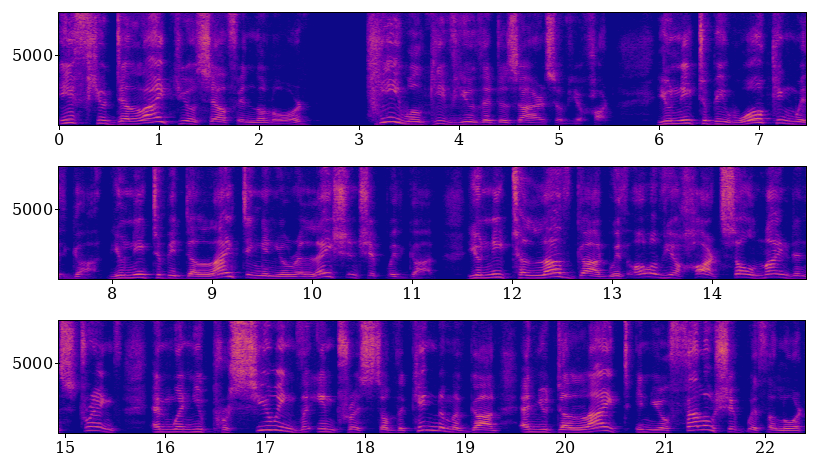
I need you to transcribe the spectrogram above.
If you delight yourself in the Lord, he will give you the desires of your heart. You need to be walking with God. You need to be delighting in your relationship with God. You need to love God with all of your heart, soul, mind, and strength. And when you're pursuing the interests of the kingdom of God and you delight in your fellowship with the Lord,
